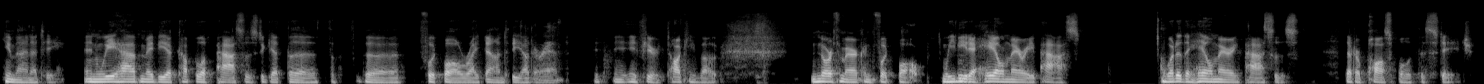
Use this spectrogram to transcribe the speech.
humanity and we have maybe a couple of passes to get the, the, the football right down to the other end. If you're talking about North American football, we need a hail mary pass. What are the hail mary passes that are possible at this stage?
